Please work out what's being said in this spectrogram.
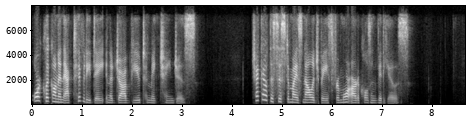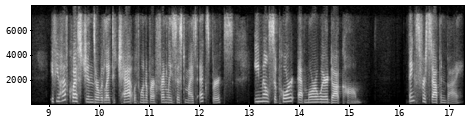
Or click on an activity date in a job view to make changes. Check out the Systemize knowledge base for more articles and videos. If you have questions or would like to chat with one of our friendly Systemize experts, email support at moraware.com. Thanks for stopping by.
